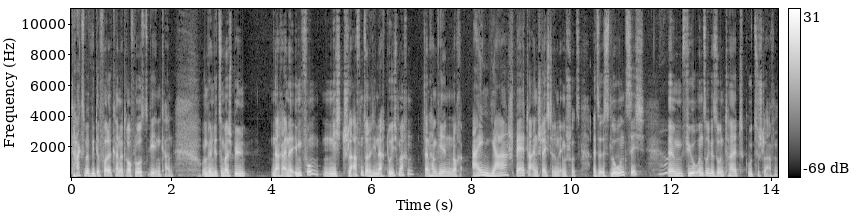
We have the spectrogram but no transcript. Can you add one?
tagsüber wieder volle Kanne drauf losgehen kann. Und wenn wir zum Beispiel nach einer Impfung nicht schlafen, sondern die Nacht durchmachen, dann haben wir noch ein Jahr später einen schlechteren Impfschutz. Also es lohnt sich, ähm, für unsere Gesundheit gut zu schlafen.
